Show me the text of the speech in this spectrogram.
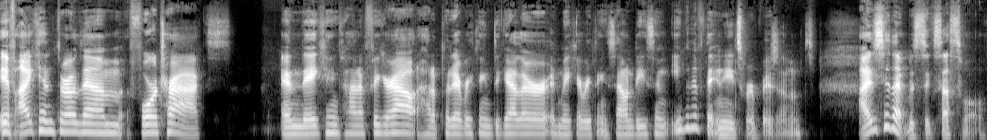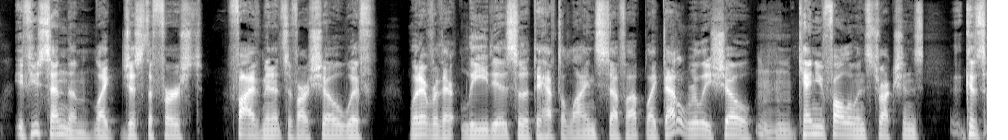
If I can throw them four tracks and they can kind of figure out how to put everything together and make everything sound decent, even if it needs revisions, I'd say that was successful. If you send them like just the first five minutes of our show with whatever their lead is so that they have to line stuff up, like that'll really show Mm-hmm. can you follow instructions? Because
